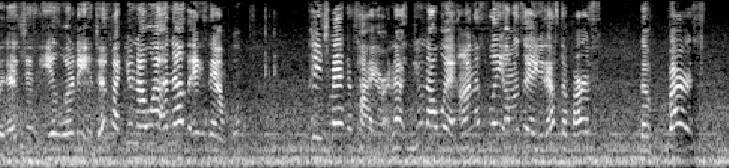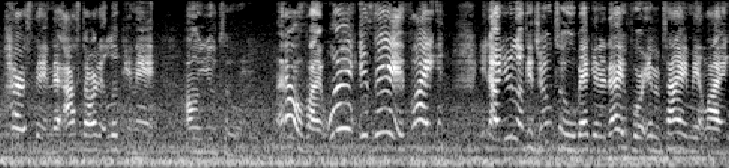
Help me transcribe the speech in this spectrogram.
but that just is what it is. Just like, you know what, another example. Peach McIntyre. Now, you know what, honestly, I'm going to tell you, that's the first, the first person that I started looking at on YouTube. And I was like, what is this? Like, you know, you look at YouTube back in the day for entertainment, like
